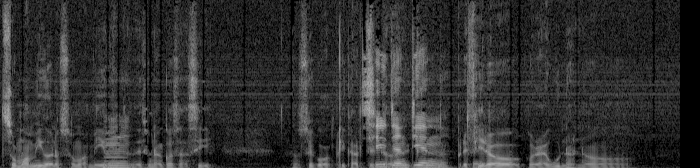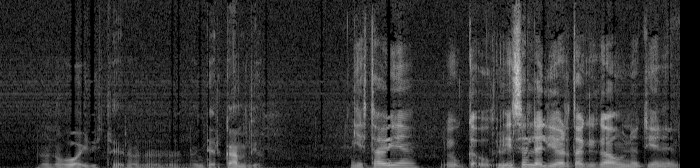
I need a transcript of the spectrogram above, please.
somos amigos o no somos amigos, Mm. ¿entendés? Una cosa así. No sé cómo explicarte. Sí, te entiendo, sí. Prefiero, con algunos no, no, no voy, ¿viste? No, no, no- intercambio. Y está bien. Sí. Esa es la libertad que cada uno tiene.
